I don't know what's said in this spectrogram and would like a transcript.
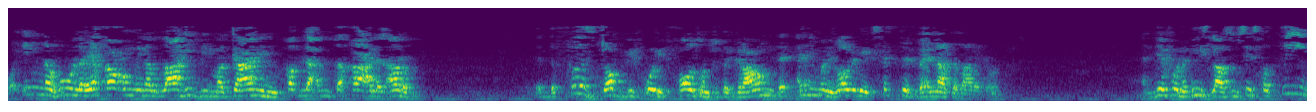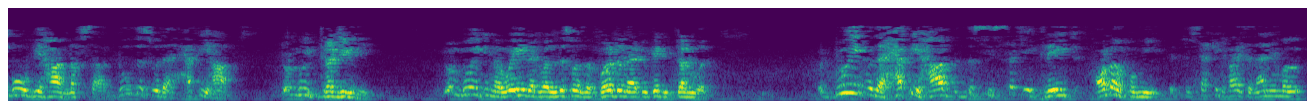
وَإِنَّهُ لَيَقَعُ مِنَ اللَّهِ بِمَكَانٍ قَبْلَ أَن تَقَعَ عَلَى الْأَرْضِ that the first drop before it falls onto the ground, that animal is already accepted by Allah Tabaraka And therefore Nabi Sallallahu says, فَطِيبُوا بِهَا نَفْسًا Do this with a happy heart. Don't do it grudgingly. Don't do it in a way that, well, this was a burden, I had to get it done with. But do it with a happy heart that this is such a great honor for me, to sacrifice an animal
